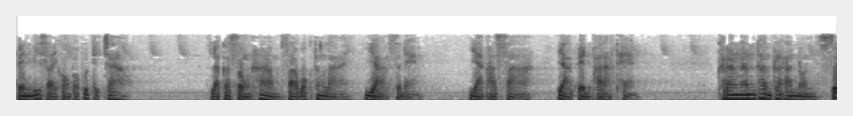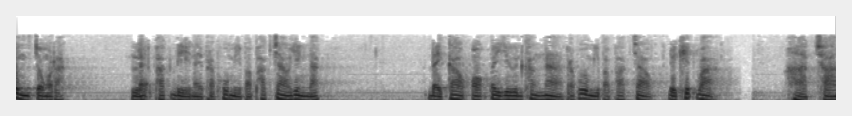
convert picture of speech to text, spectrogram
เป็นวิสัยของพระพุทธเจ้า แล้วก็ทรงห้ามสาวกทั้งหลาย อย่าแสดง อย่าอาสา อย่าเป็นภาระแทน ครั้งนั้นท่านพระอานนท์ซึ่งจงรัก และพักดีในพระผู้มีพระภาคเจ้ายิ่งนัก ได้ก้าวออกไปยืนข้างหน้าพระผู้มีพระภาคเจ้า โดยคิดว่า หากช้าง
